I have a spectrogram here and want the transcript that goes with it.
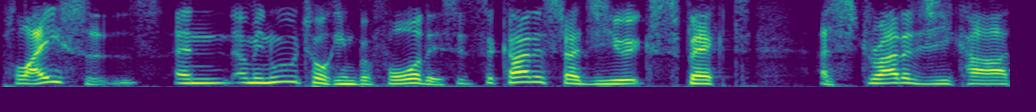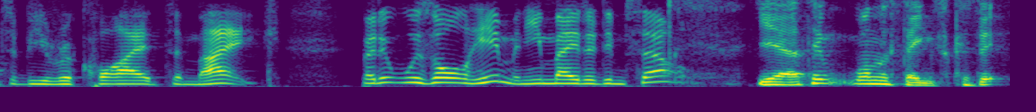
places. And I mean, we were talking before this. It's the kind of strategy you expect a strategy car to be required to make. But it was all him, and he made it himself. Yeah, I think one of the things because it,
